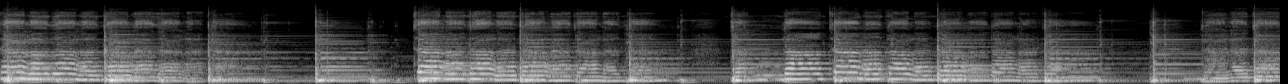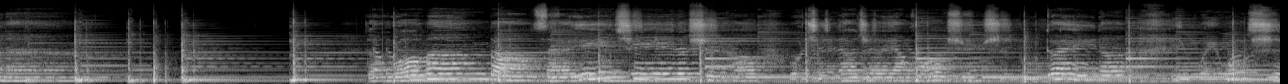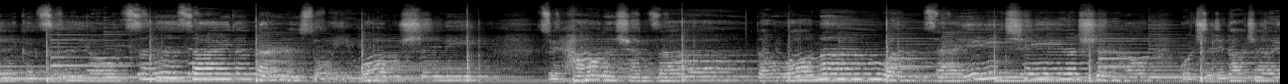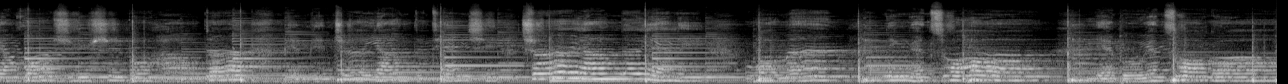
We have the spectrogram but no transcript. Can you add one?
哒啦哒啦哒啦哒啦哒，哒啦哒啦哒啦哒啦哒，哒啦哒啦哒啦哒啦哒啦哒，哒啦哒啦。当我们抱在一起的时候，我知道这样或许是不对的，因为我是个自由自在的男人，所以我不是你最好的选择。当我们吻在一起的时候，我知道这样或许是不好的，偏偏这样的天气，这样的夜里，我们宁愿错，也不愿错过。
